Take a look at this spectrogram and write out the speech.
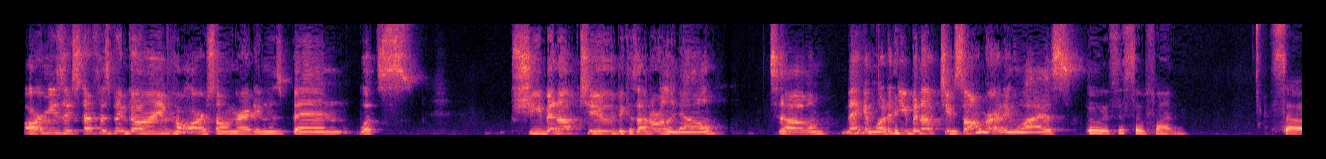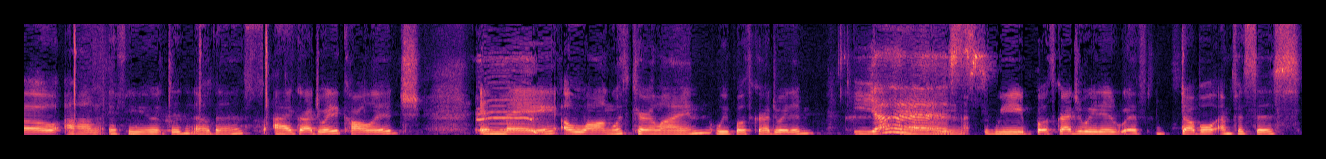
our music stuff has been going, how our songwriting has been, what's she been up to, because I don't really know. So, Megan, what have you been up to songwriting wise? Ooh, this is so fun. So, um, if you didn't know this, I graduated college in May along with Caroline. We both graduated. Yes. And we both graduated with double emphasis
